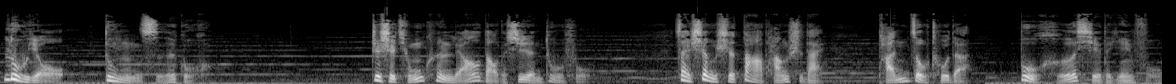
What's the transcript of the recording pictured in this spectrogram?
路有冻死骨。”这是穷困潦倒的诗人杜甫，在盛世大唐时代弹奏出的不和谐的音符。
